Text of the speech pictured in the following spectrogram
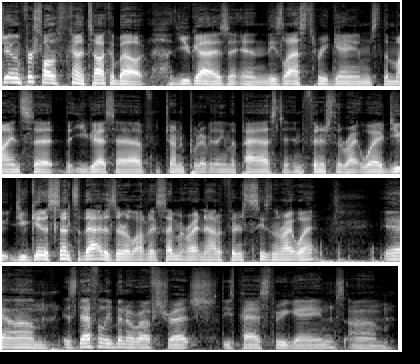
Jalen, first of all, let's kind of talk about you guys in these last three games, the mindset that you guys have, trying to put everything in the past and finish the right way. Do you, do you get a sense of that? Is there a lot of excitement right now to finish the season the right way? Yeah, um, it's definitely been a rough stretch these past three games. Um,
